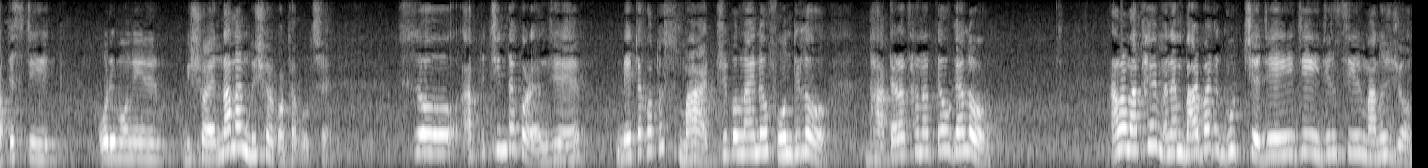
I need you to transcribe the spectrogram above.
অটিস্টিক পরিমণির বিষয়ে নানান বিষয়ে কথা বলছে। সো আপনি চিন্তা করেন যে মেয়েটা কত স্মার্ট ট্রিপল নাইনেও ফোন দিল ভাটারা থানাতেও গেল। আমার মাথায় মানে বারবার ঘুরছে যে এই যে এজেন্সির মানুষজন,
